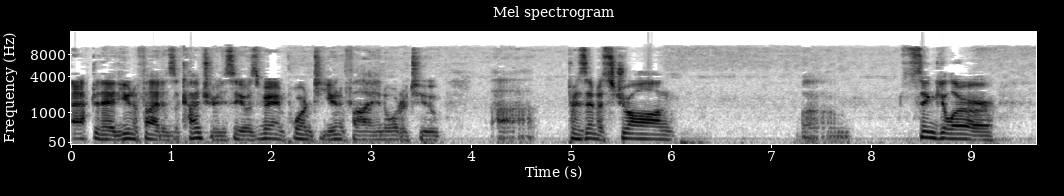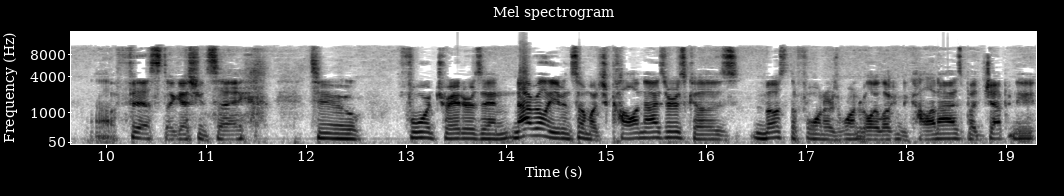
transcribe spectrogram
after they had unified as a country. So it was very important to unify in order to uh, present a strong, um, singular uh, fist, I guess you'd say, to foreign traders and not really even so much colonizers because most of the foreigners weren't really looking to colonize, but Japanese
